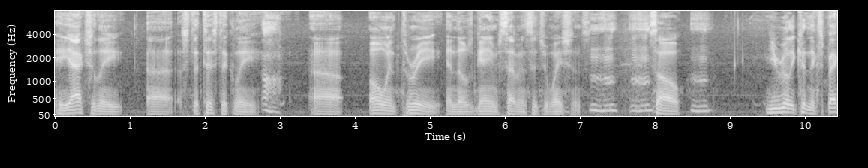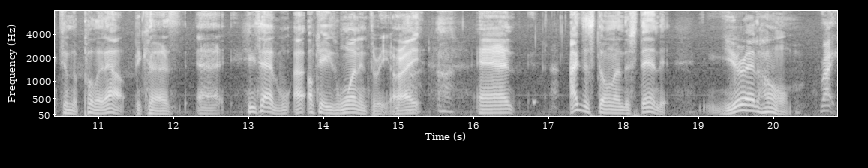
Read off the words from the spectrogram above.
he actually uh, statistically Uh-huh. uh, zero and three in those game seven situations. Mm-hmm. So you really couldn't expect him to pull it out because uh, he's had uh, okay, he's one and three, all right? Uh-huh. And I just don't understand it. You're at home. Right,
